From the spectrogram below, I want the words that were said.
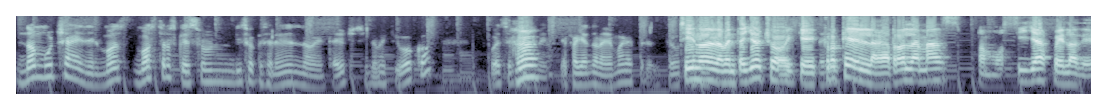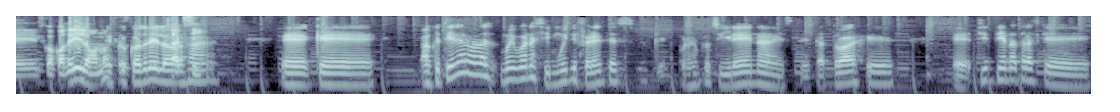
No mucha en el Monstruos, que es un disco que salió en el 98, si no me equivoco. Puede ser que me esté fallando la memoria, pero... Sí, no, en el 98, y que creo que la la más famosilla fue la del Cocodrilo, ¿no? El Cocodrilo, ajá. Eh, que aunque tiene rolas muy buenas y muy diferentes, por ejemplo Sirena, este, Tatuajes, eh, sí tiene otras que,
